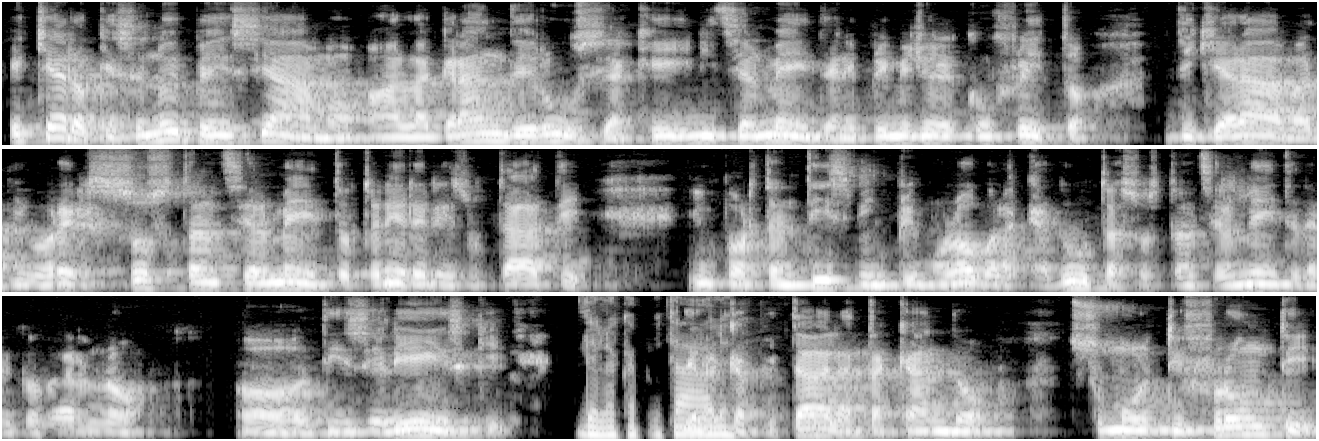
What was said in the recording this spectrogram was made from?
È chiaro che se noi pensiamo alla grande Russia che inizialmente nei primi giorni del conflitto dichiarava di voler sostanzialmente ottenere risultati importantissimi, in primo luogo la caduta sostanzialmente del governo oh, di Zelensky, della capitale. della capitale, attaccando su molti fronti.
